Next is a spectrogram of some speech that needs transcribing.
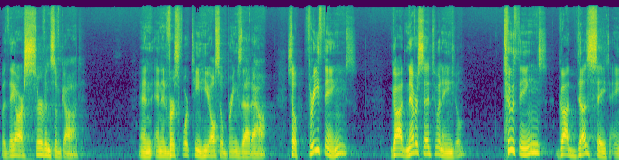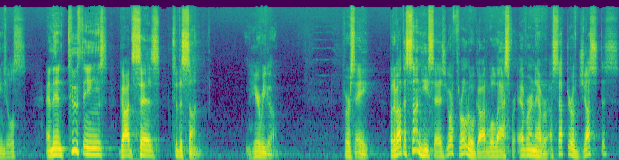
but they are servants of God. And, and in verse 14, he also brings that out. So, three things God never said to an angel Two things God does say to angels, and then two things God says to the Son. Here we go. Verse 8. But about the Son, he says, Your throne, O God, will last forever and ever. A scepter of justice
